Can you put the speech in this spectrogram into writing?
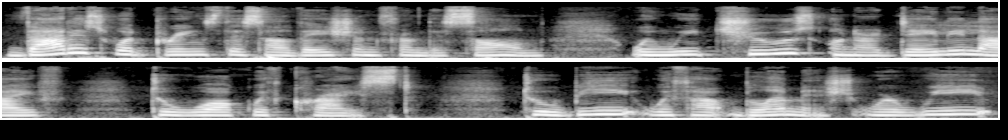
That is what brings the salvation from the psalm when we choose on our daily life to walk with Christ, to be without blemish, where we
